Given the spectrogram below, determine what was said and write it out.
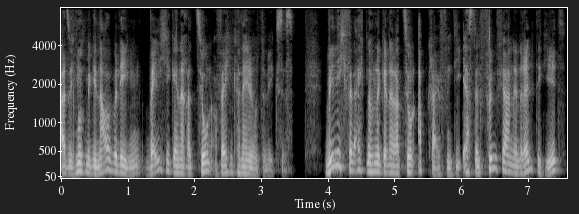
Also ich muss mir genau überlegen, welche Generation auf welchen Kanälen unterwegs ist. Will ich vielleicht noch eine Generation abgreifen, die erst in fünf Jahren in Rente geht,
